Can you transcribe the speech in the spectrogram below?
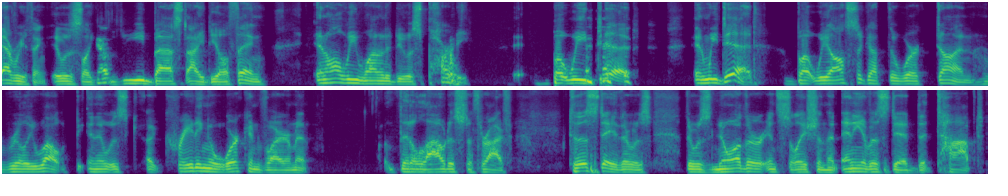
everything. It was like yep. the best ideal thing. And all we wanted to do was party. But we did. and we did. But we also got the work done really well. And it was uh, creating a work environment that allowed us to thrive. To this day, there was there was no other installation that any of us did that topped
